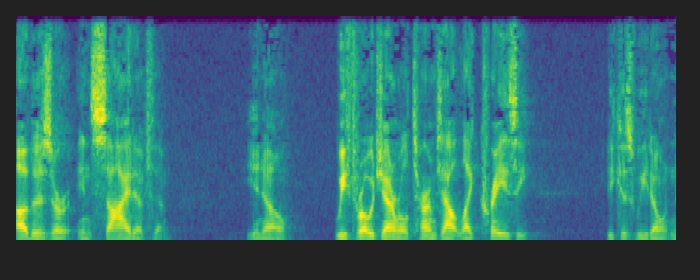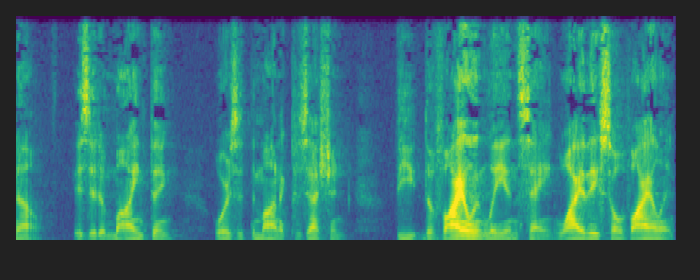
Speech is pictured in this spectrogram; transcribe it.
Others are inside of them. You know, we throw general terms out like crazy because we don't know. Is it a mind thing or is it demonic possession? The, the violently insane, why are they so violent?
